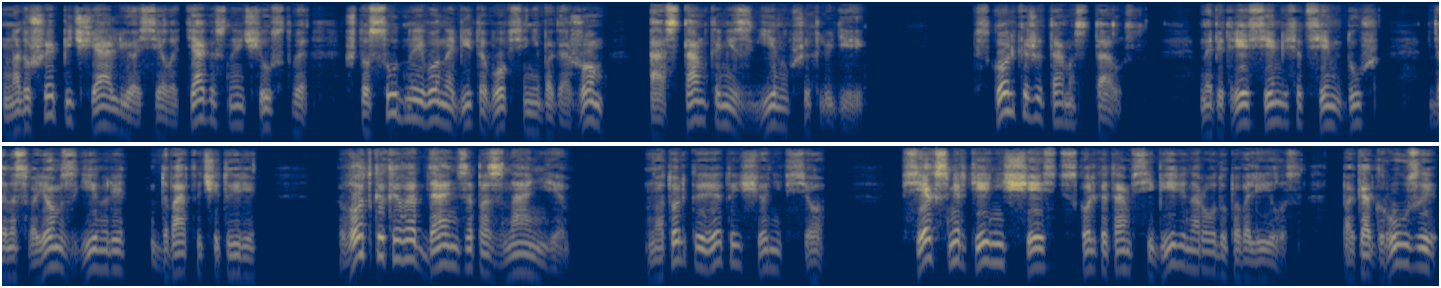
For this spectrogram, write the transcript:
на душе печалью осело тягостное чувство, что судно его набито вовсе не багажом, а останками сгинувших людей. Сколько же там осталось? На Петре семьдесят семь душ, да на своем сгинули двадцать четыре. Вот какова дань за познание. Но только это еще не все. Всех смертей не счесть, сколько там в Сибири народу повалилось, пока грузы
